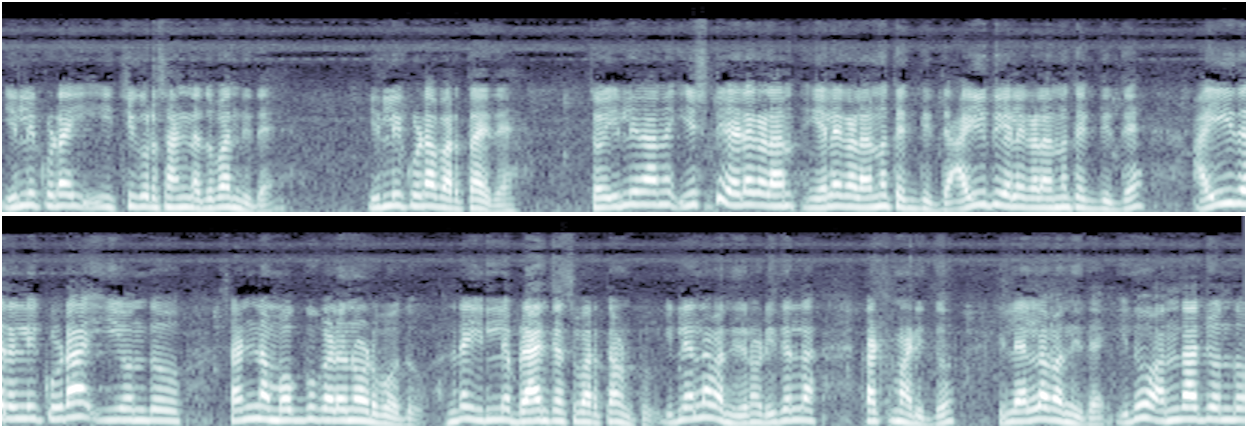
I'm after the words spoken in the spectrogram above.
ಇಲ್ಲಿ ಕೂಡ ಈ ಚಿಗುರು ಸಣ್ಣದು ಬಂದಿದೆ. ಇಲ್ಲಿ ಕೂಡ ಬರ್ತಾ ಇದೆ. ಸೊ ಇಲ್ಲಿ ನಾನು ಇಷ್ಟು ಎಲೆಗಳನ್ನು ಎಲೆಗಳನ್ನು ತೆಗೆದಿದ್ದೆ. ಐದು ಎಲೆಗಳನ್ನು ತೆಗೆದಿದ್ದೆ. ಐದರಲ್ಲಿ ಕೂಡ ಈ ಒಂದು ಸಣ್ಣ ಮೊಗ್ಗುಗಳು ನೋಡ್ಬೋದು. ಅಂದರೆ ಇಲ್ಲೇ ಬ್ರಾಂಚಸ್ ಬರ್ತಾ ಉಂಟು. ಇಲ್ಲೆಲ್ಲ ಬಂದಿದೆ. ನೋಡಿ, ಇದೆಲ್ಲ ಕಟ್ ಮಾಡಿದ್ದು. ಇಲ್ಲೆಲ್ಲ ಬಂದಿದೆ. ಇದು ಅಂದಾಜು ಒಂದು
